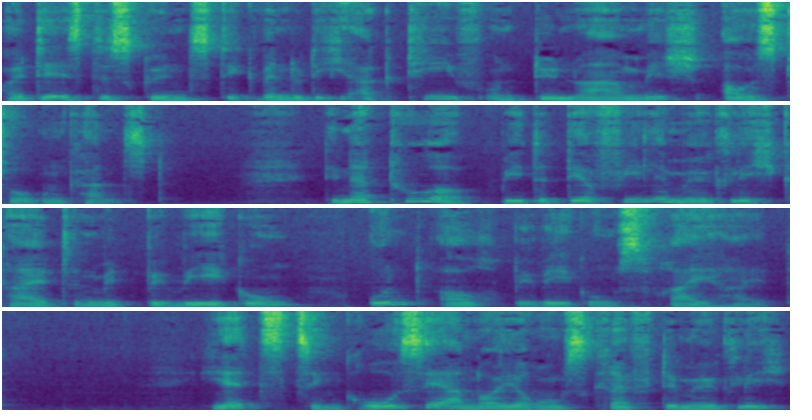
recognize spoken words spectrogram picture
Heute ist es günstig, wenn du dich aktiv und dynamisch austoben kannst. Die Natur bietet dir viele Möglichkeiten mit Bewegung und auch Bewegungsfreiheit. Jetzt sind große Erneuerungskräfte möglich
